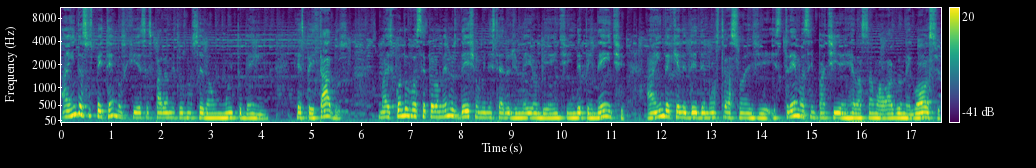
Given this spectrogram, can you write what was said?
ainda suspeitemos que esses parâmetros não serão muito bem respeitados, mas quando você pelo menos deixa o Ministério de Meio Ambiente independente, ainda que ele dê demonstrações de extrema simpatia em relação ao agronegócio,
